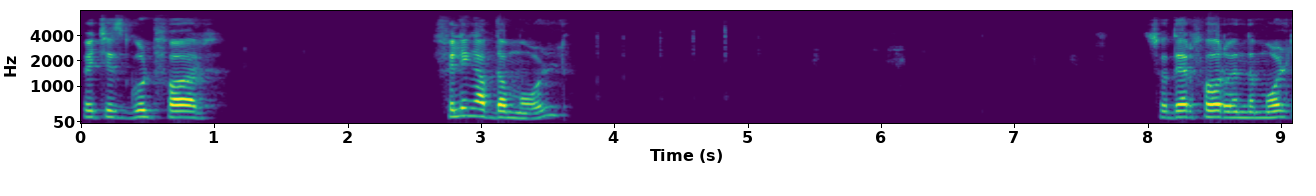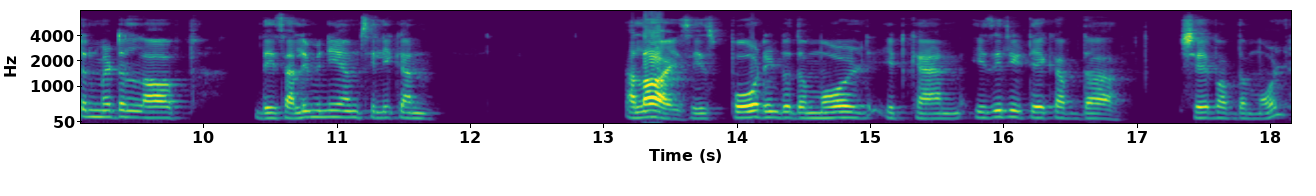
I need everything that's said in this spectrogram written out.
which is good for filling up the mold. So therefore, when the molten metal of this aluminum silicon alloys is poured into the mold, it can easily take up the shape of the mold.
